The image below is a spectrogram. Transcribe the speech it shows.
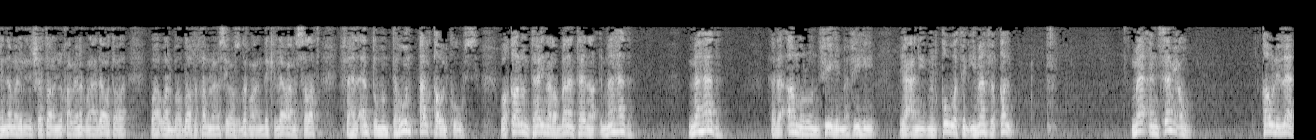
إنما يريد الشيطان أن يوقع بينكم العداوة والبغضاء في الخمر والميسر ويصدكم عن ذكر الله وعن الصلاة. فهل أنتم منتهون؟ ألقوا الكؤوس. وقالوا انتهينا ربنا انتهينا ما هذا؟ ما هذا؟ هذا أمر فيه ما فيه يعني من قوة الإيمان في القلب. ما أن سمعوا قول الله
